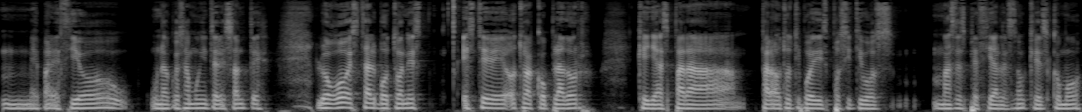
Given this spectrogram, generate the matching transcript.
me pareció una cosa muy interesante. Luego está el botón, este otro acoplador, que ya es para, para otro tipo de dispositivos más especiales, ¿no? Que es como,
